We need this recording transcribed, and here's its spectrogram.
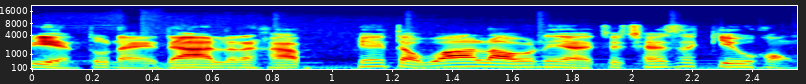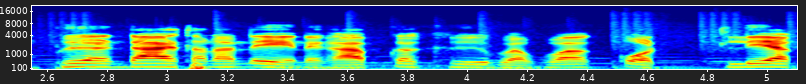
ปลี่ยนตัวไหนได้แล้วนะครับ เพียงแต่ว่าเราเนี่ยจะใช้สกิลของเพื่อนได้เท่านั้นเองนะครับ ก็คือแบบว่ากดเรียก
